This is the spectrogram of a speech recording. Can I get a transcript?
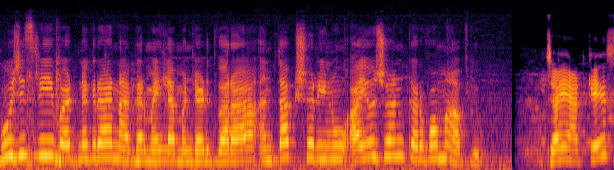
ભુજ શ્રી વડનગરા નાગર મહિલા મંડળ દ્વારા અંતાક્ષરીનું આયોજન કરવામાં આવ્યું. જય આટકેશ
